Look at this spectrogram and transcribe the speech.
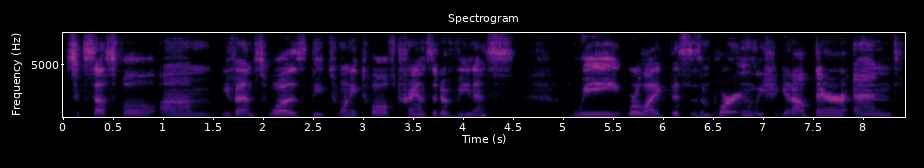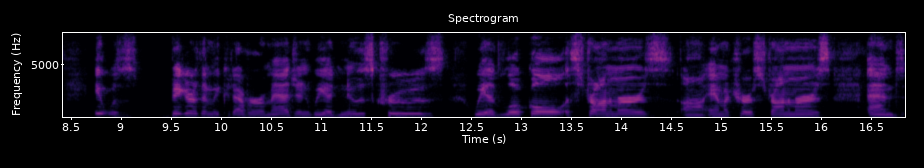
successful um, events was the 2012 Transit of Venus we were like, this is important. We should get out there. And it was bigger than we could ever imagine. We had news crews, we had local astronomers, uh, amateur astronomers, and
